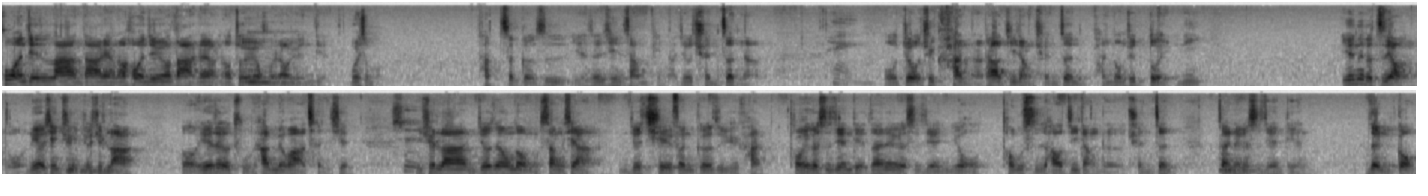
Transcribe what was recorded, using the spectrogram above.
忽然间拉很大量，然后忽然间又拉很大量，然后最后又回到原点。嗯、为什么？它这个是衍生性商品啊，就是权证啊。嘿，我就有去看啊，它有几档权证盘中去对你，因为那个资料很多，你有兴趣你就去拉、嗯、哦，因为这个图它没有办法呈现。是，你去拉，你就用那种上下，你就切分割自己去看，同一个时间点，在那个时间有同时好几档的权证在那个时间点认购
